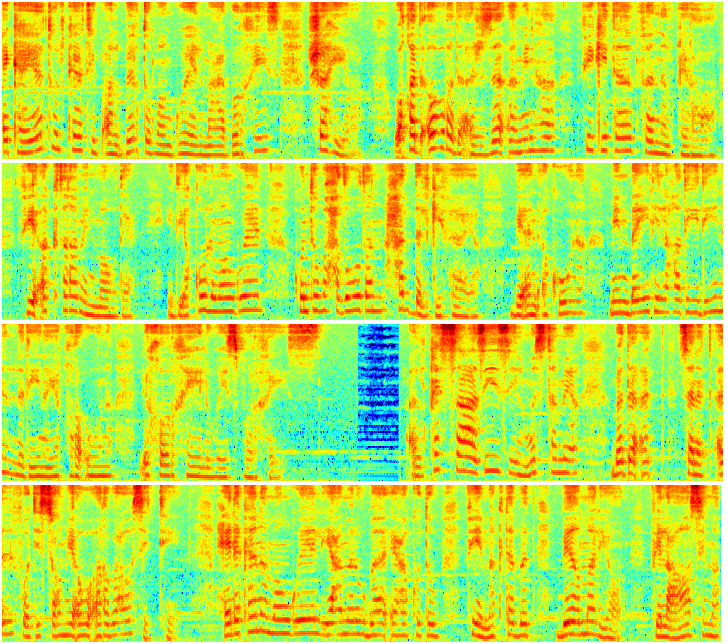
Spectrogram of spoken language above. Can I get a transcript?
حكايات الكاتب ألبرتو مانغويل مع بورخيس شهيرة وقد أورد أجزاء منها في كتاب فن القراءة في أكثر من موضع إذ يقول مانغويل كنت محظوظا حد الكفاية بأن أكون من بين العديدين الذين يقرؤون لخورخي لويس بورخيس. القصة عزيزي المستمع بدأت سنة 1964 حين كان مانغويل يعمل بائع كتب في مكتبة بيجماليون في العاصمة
